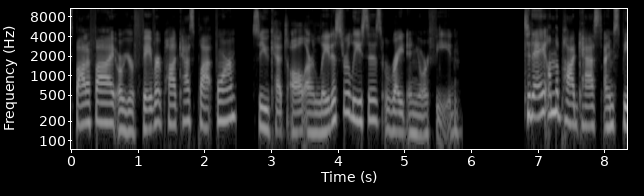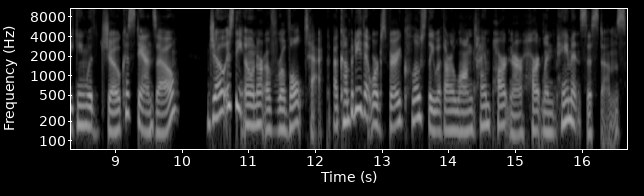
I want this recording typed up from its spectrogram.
Spotify, or your favorite podcast platform so you catch all our latest releases right in your feed. Today on the podcast, I'm speaking with Joe Costanzo. Joe is the owner of Revolt Tech, a company that works very closely with our longtime partner, Heartland Payment Systems.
